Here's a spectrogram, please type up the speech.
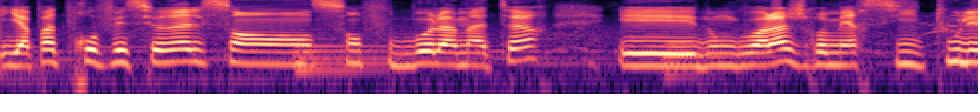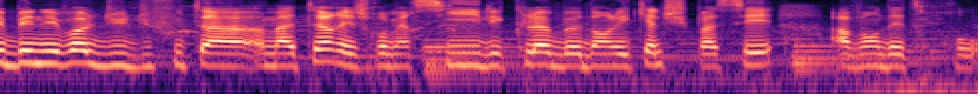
Il n'y a pas de professionnel sans, football amateur. Et donc voilà, je remercie tous les bénévoles du, foot amateur et je remercie les clubs dans lesquels je suis passée avant d'être pro.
